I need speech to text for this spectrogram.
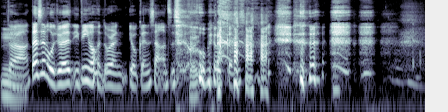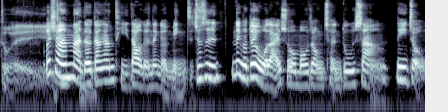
对啊，嗯、但是我觉得一定有很多人有跟上，只是我没有跟上。对，我喜欢马德刚刚提到的那个名字，就是那个对我来说，某种程度上那一种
